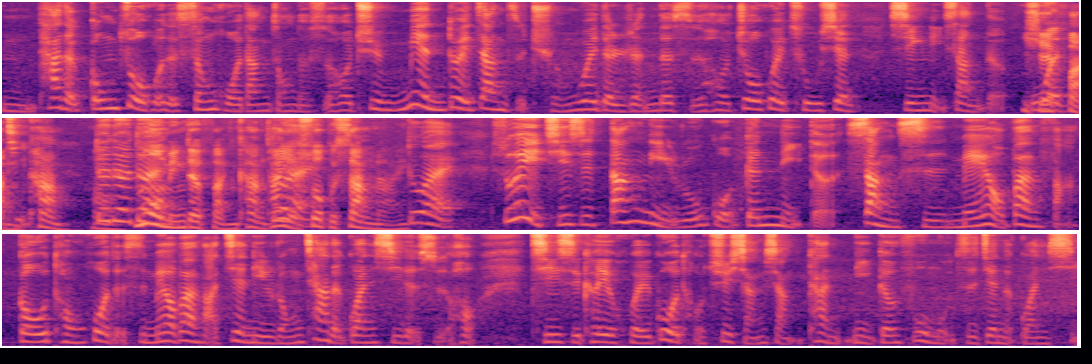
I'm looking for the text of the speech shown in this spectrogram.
嗯，他的工作或者生活当中的时候，去面对这样子权威的人的时候，就会出现心理上的问题，一些反抗，对对对，莫名的反抗，他也说不上来。对，所以其实当你如果跟你的上司没有办法沟通，或者是没有办法建立融洽的关系的时候，其实可以回过头去想想看你跟父母之间的关系，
